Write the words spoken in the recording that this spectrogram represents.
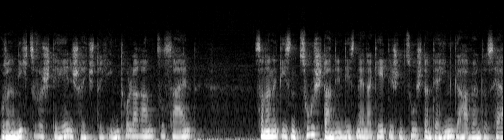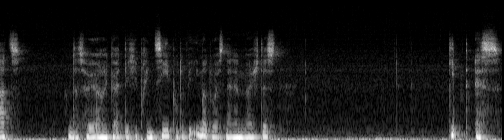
oder nicht zu verstehen, schrägstrich intolerant zu sein, sondern in diesen Zustand, in diesen energetischen Zustand der Hingabe an das Herz, an das höhere göttliche Prinzip oder wie immer du es nennen möchtest, gibt es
